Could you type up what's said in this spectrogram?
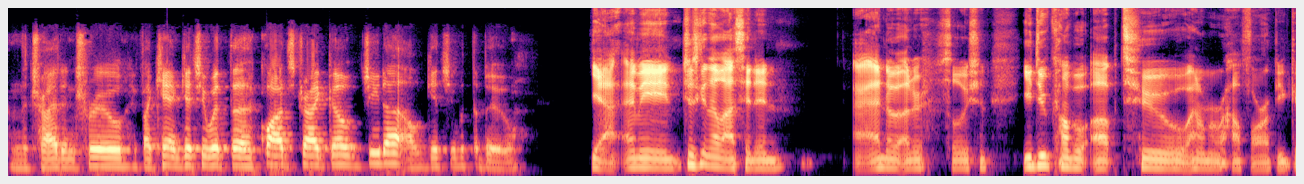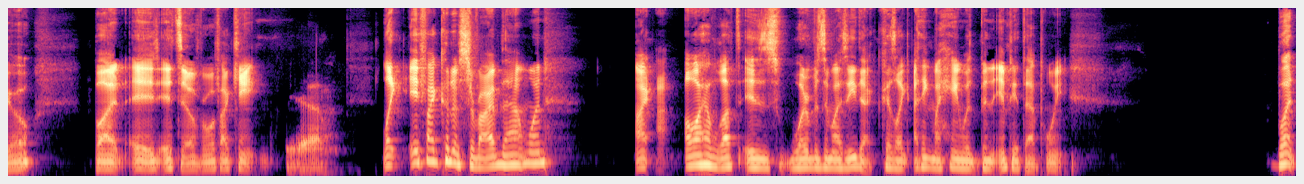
And the tried and true. If I can't get you with the quad strike Gogeta, I'll get you with the Boo. Yeah, I mean, just getting that last hit in, I had no other solution. You do combo up to I don't remember how far up you go, but it, it's over with. I can't. Yeah. Like if I could have survived that one, I, I all I have left is whatever's in my Z deck because like I think my hand would have been empty at that point. But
